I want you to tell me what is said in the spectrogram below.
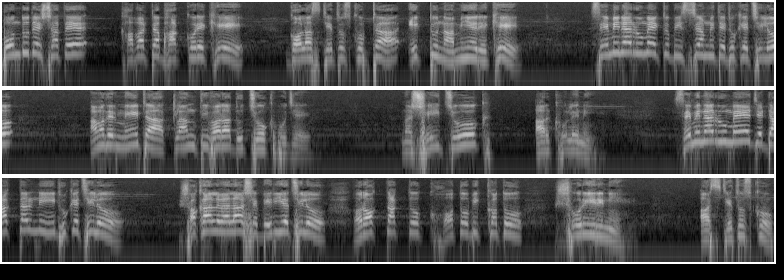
বন্ধুদের সাথে খাবারটা ভাগ করে খেয়ে গলা স্টেথোস্কোপটা একটু নামিয়ে রেখে সেমিনার রুমে একটু বিশ্রাম নিতে ঢুকেছিল। আমাদের মেয়েটা ক্লান্তি ভরা দু চোখ বুঝে। না, সেই চোখ আর খোলেনি। সেমিনার রুমে যে ডাক্তার নি ঢুকেছিল সকালবেলা সে বেরিয়েছিল রক্তাক্ত ক্ষত বিক্ষত শরীর নিয়ে। আর স্টেথোস্কোপ,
